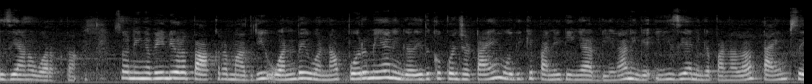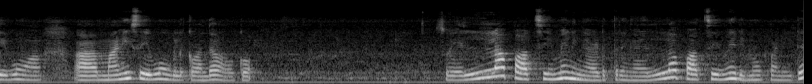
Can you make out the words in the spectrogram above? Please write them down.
ஈஸியான ஒர்க் தான். ஸோ நீங்கள் வீடியோவில் பார்க்குற மாதிரி ஒன் பை ஒன்னாக பொறுமையாக நீங்கள் இதுக்கு கொஞ்சம் டைம் ஒதுக்கி பண்ணிட்டீங்க அப்படின்னா நீங்கள் ஈஸியாக நீங்கள் பண்ணலாம். டைம் சேவும் மணி சேவும் உங்களுக்கு வந்து ஆகும். ஸோ எல்லா பார்ட்ஸையுமே நீங்கள் எடுத்துருங்க. எல்லா பார்ட்ஸையுமே ரிமூவ் பண்ணிவிட்டு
